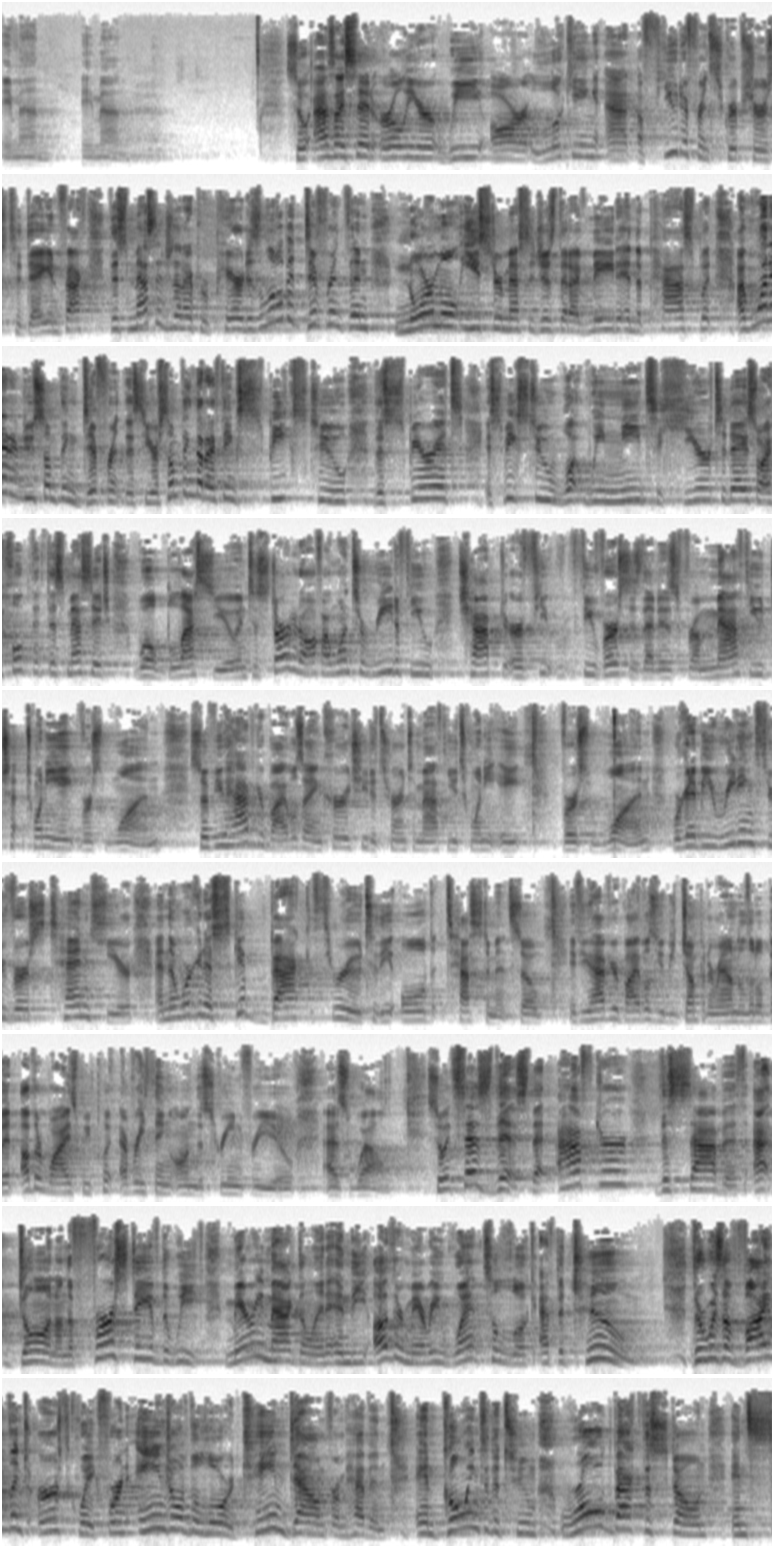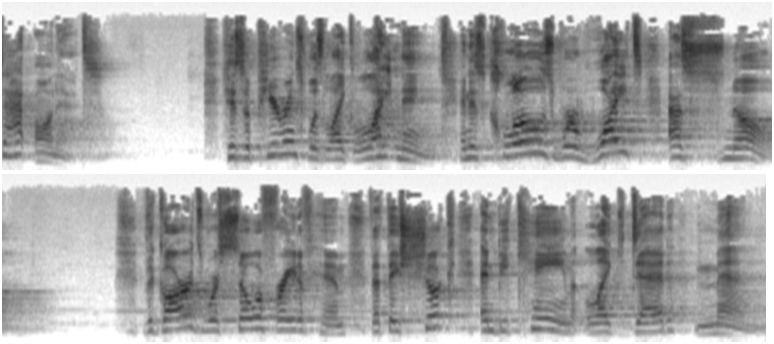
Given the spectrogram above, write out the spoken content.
Amen. Amen. So, as I said earlier, we are looking at a few different scriptures today. In fact, this message that I prepared is a little bit different than normal Easter messages that I've made in the past, but I wanted to do something different this year, something that I think speaks to the Spirit, it speaks to what we need to hear today. So, I hope that this message will bless you. And to start it off, I want to read a few chapter or a few few verses that is from Matthew 28, verse 1. So if you have your Bibles, I encourage you to turn to Matthew 28, verse 1. We're going to be reading through verse 10 here, and then we're going to skip back through to the Old Testament. So if you have your Bibles, you'll be jumping around a little bit. Otherwise, we put everything on the screen for you as well. So it says this that after the Sabbath, at dawn, on the first day of the week, Mary Magdalene and the other Mary went to look at the tomb. There was a violent earthquake, for an angel of the Lord came down from heaven and, going to the tomb, rolled back the stone and sat on it. His appearance was like lightning, and his clothes were white as snow. The guards were so afraid of him that they shook and became like dead men.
